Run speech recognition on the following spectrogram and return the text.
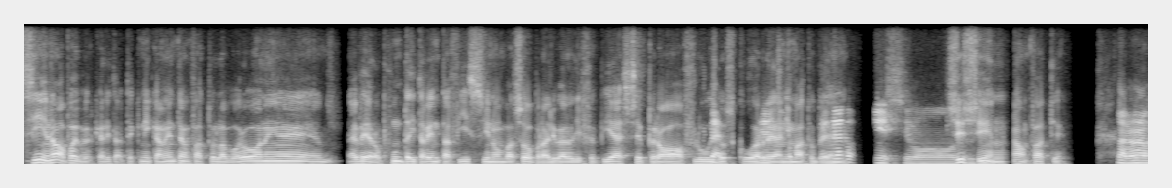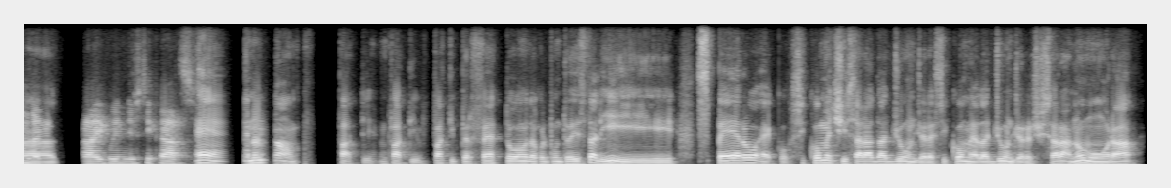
Sì, no, poi per carità, tecnicamente hanno fatto il lavorone, è vero, punta ai 30 fissi, non va sopra a livello di FPS, però fluido, Beh, scorre, animato bene. Benissimo. Sì, sì, no, infatti. No, non è un uh, quindi sti cazzi. Eh, no, no, infatti, infatti, infatti perfetto da quel punto di vista lì. Spero, ecco, siccome ci sarà da aggiungere, siccome ad aggiungere ci sarà Nomura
